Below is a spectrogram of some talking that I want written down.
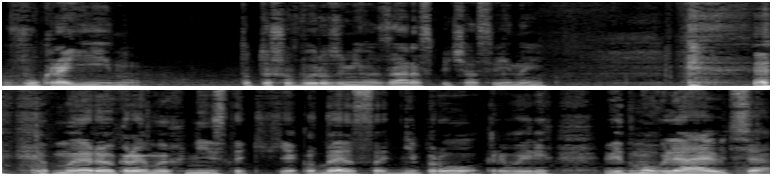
в Україну. Тобто, щоб ви розуміли, зараз під час війни мери окремих міст, таких як Одеса, Дніпро, Кривий Ріг, відмовляються,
